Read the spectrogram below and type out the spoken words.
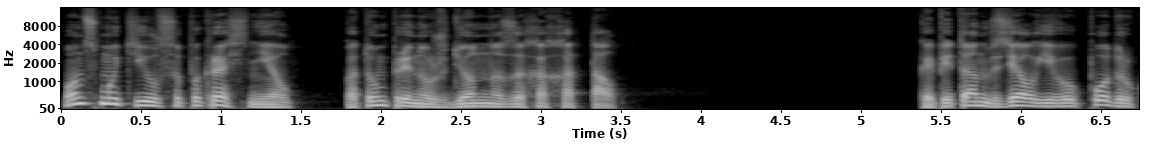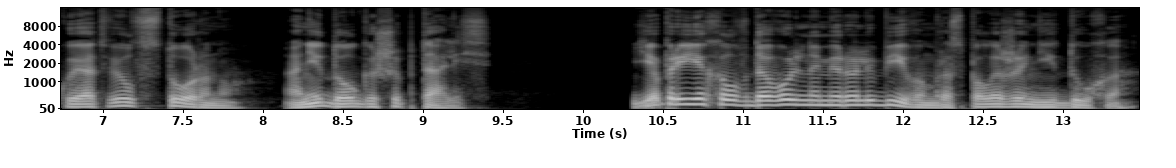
Он смутился, покраснел, потом принужденно захохотал. Капитан взял его под руку и отвел в сторону. Они долго шептались. Я приехал в довольно миролюбивом расположении духа,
